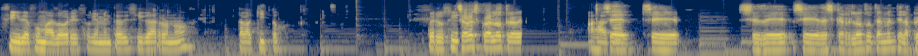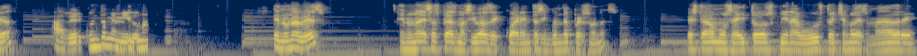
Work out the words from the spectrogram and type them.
Sí, de fumadores, obviamente de cigarro, ¿no? Tabaquito. Pero sí. ¿Sabes cuál otra vez? Ajá, se, se, se, descarriló totalmente la peda. A ver, cuéntame, amigo. En una vez, en una de esas pedas masivas de 40, 50 personas, estábamos ahí todos bien a gusto, echando desmadre,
